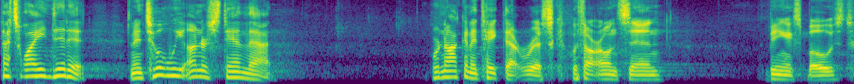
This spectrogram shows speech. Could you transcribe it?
That's why he did it. And until we understand that, we're not going to take that risk with our own sin being exposed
